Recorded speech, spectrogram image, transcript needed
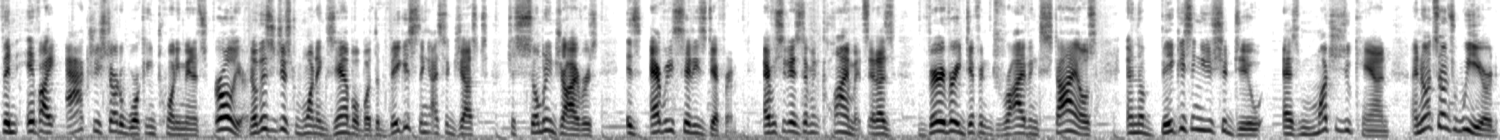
than if I actually started working 20 minutes earlier. Now, this is just one example, but the biggest thing I suggest to so many drivers is every city is different. Every city has different climates. It has very, very different driving styles. And the biggest thing you should do, as much as you can, I know it sounds weird,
